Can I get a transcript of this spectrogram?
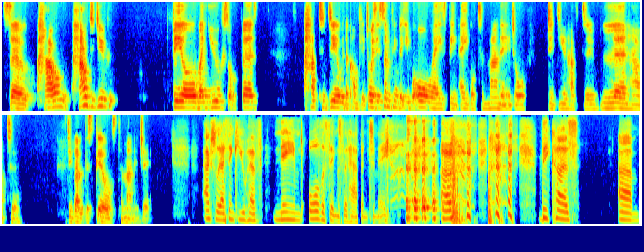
So how how did you feel when you sort of first had to deal with a conflict, or is it something that you've always been able to manage, or did you have to learn how to develop the skills to manage it? Actually, I think you have named all the things that happened to me uh, because um,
